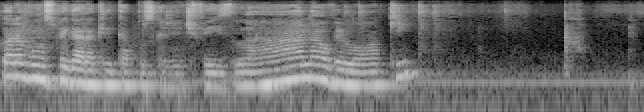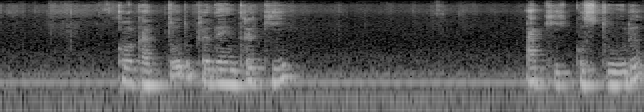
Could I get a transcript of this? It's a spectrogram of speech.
Agora, vamos pegar aquele capuz que a gente fez lá na overlock. Colocar tudo pra dentro aqui. Aqui, costura.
